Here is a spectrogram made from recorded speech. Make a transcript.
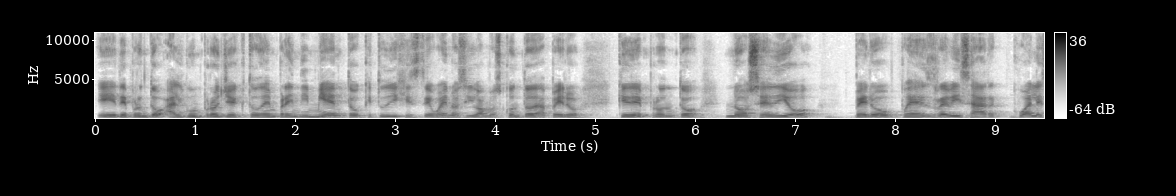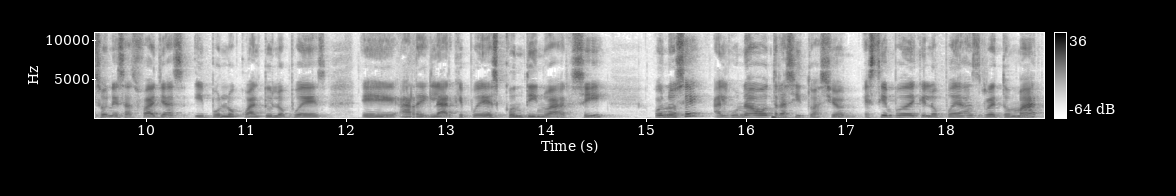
eh, de pronto algún proyecto de emprendimiento que tú dijiste, bueno, sí, vamos con toda, pero que de pronto no se dio pero puedes revisar cuáles son esas fallas y por lo cual tú lo puedes eh, arreglar, que puedes continuar, ¿sí? O no sé, alguna otra situación. Es tiempo de que lo puedas retomar,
